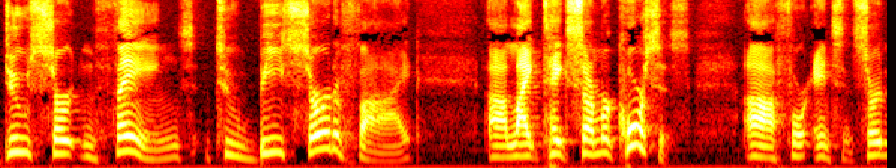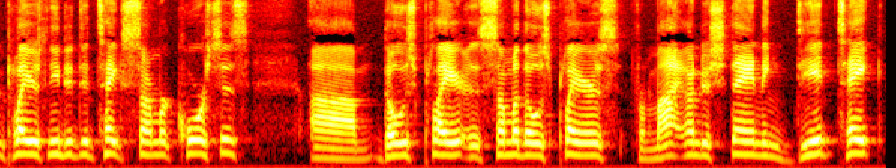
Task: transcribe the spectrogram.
do certain things to be certified, uh, like take summer courses uh, for instance. Certain players needed to take summer courses. Um, those players, some of those players, from my understanding, did take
